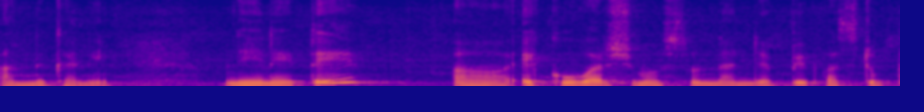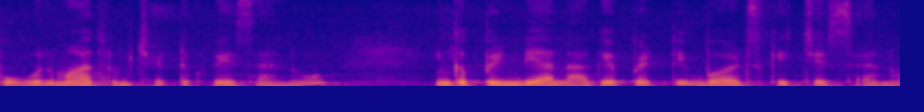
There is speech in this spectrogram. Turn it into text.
అందుకని. నేనైతే ఎక్కువ వర్షం వస్తుందని చెప్పి ఫస్ట్ పువ్వులు మాత్రం చెట్టుకు వేశాను. ఇంకా పిండి అలాగే పెట్టి బర్డ్స్కి ఇచ్చేసాను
